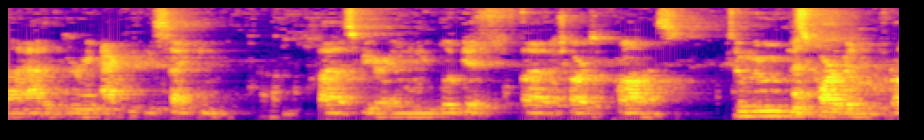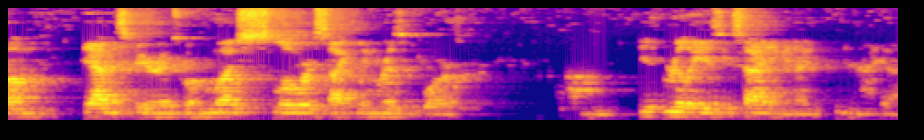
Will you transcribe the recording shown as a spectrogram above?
uh, out of the very actively recycling biosphere. And you look at biochar's promise to move this carbon from the atmosphere into a much slower cycling reservoir, um, it really is exciting. And, I, and I, uh,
